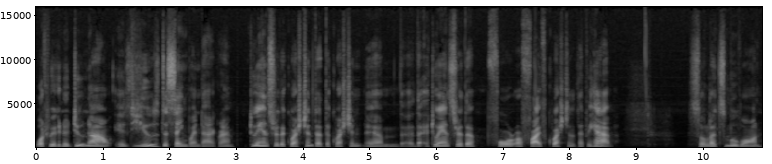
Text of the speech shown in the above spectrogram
What we're going to do now is use the same Venn diagram to answer the question that the question um, the, the, to answer the four or five questions that we have. So let's move on.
